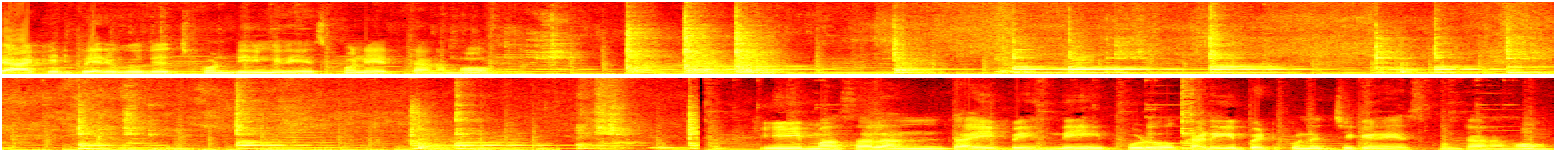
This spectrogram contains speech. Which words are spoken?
ప్యాకెట్ పెరుగు తెచ్చుకొని దీని మీద వేసుకొని ఎత్తానము ఈ మసాలా అంతా అయిపోయింది. ఇప్పుడు కడిగి పెట్టుకున్న చికెన్ వేసుకుంటానము.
